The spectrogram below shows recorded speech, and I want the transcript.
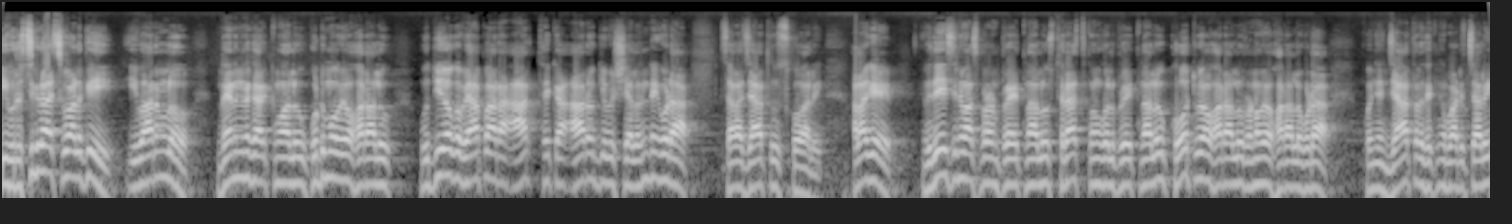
ఈ వృశ్చిక రాశి వాళ్ళకి ఈ వారంలో దైనందిన కార్యక్రమాలు కుటుంబ వ్యవహారాలు ఉద్యోగ వ్యాపార ఆర్థిక ఆరోగ్య విషయాలన్నీ కూడా చాలా జాగ్రత్త చూసుకోవాలి. అలాగే విదేశీ నివాసపరమైన ప్రయత్నాలు స్థిరాస్తి కొనుగోలు ప్రయత్నాలు కోర్టు వ్యవహారాలు రుణ వ్యవహారాలు కూడా కొంచెం జాగ్రత్తలు అధికంగా పాటించాలి.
